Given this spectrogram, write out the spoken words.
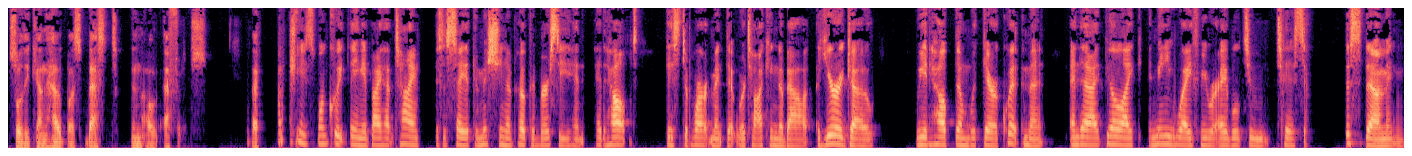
so they can help us best in our efforts? That, Actually, just one quick thing, if I have time, is to say that the mission of Hope and Mercy had, had helped this department that we're talking about a year ago. We had helped them with their equipment, and that I feel like in many ways we were able to to assist them and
